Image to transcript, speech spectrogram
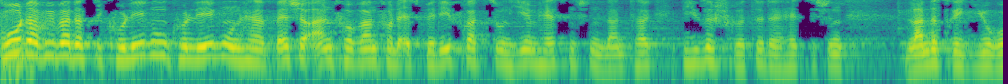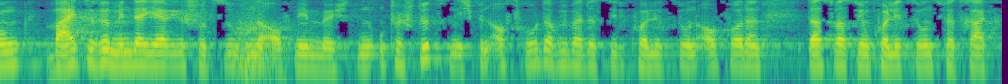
froh darüber, dass die Kolleginnen und Kollegen und Herr Becher allen voran von der SPD-Fraktion hier im Hessischen Landtag diese Schritte der hessischen Landesregierung, weitere minderjährige Schutzsuchende aufnehmen möchten, unterstützen. Ich bin auch froh darüber, dass Sie die Koalition auffordern, das, was wir im Koalitionsvertrag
